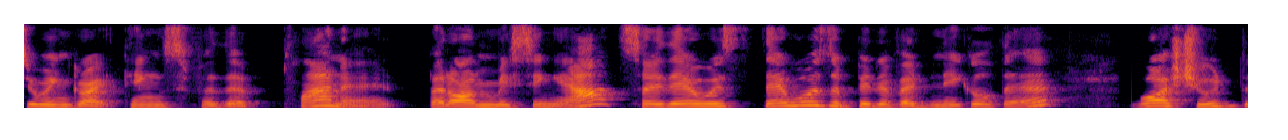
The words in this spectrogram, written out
doing great things for the planet, but I'm missing out. So there was there was a bit of a niggle there why should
